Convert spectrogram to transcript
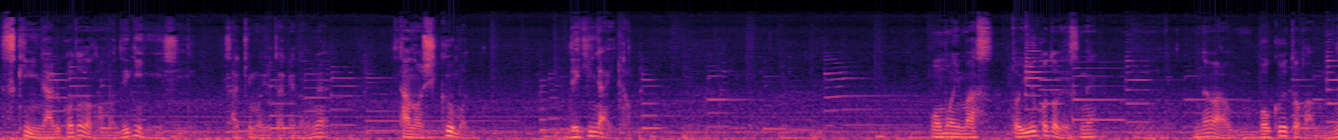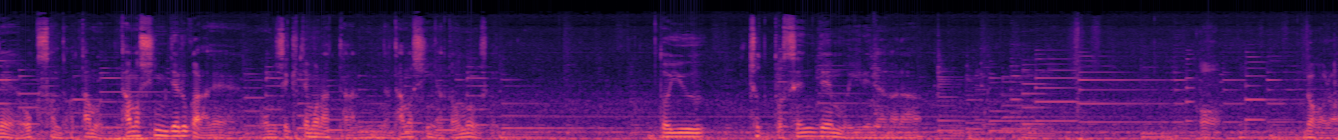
好きになることとかもできひんしさっきも言ったけどね楽しくもできないと思います。ということですね、だから僕とかもね奥さんとか多分楽しんでるからねお店来てもらったらみんな楽しいんやと思うんですけど。というちょっと宣伝も入れながらあだから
